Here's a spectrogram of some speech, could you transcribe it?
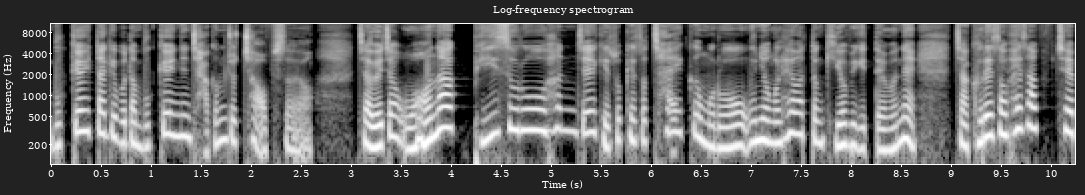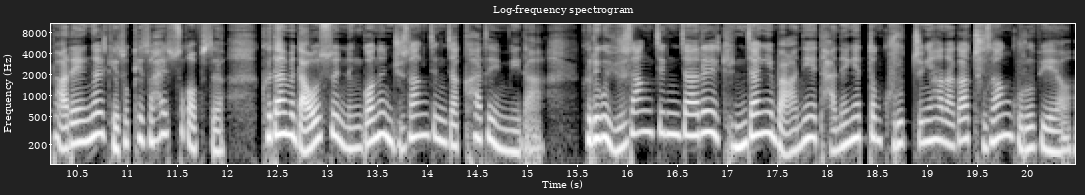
묶여 있다기보다 묶여 있는 자금조차 없어요. 자, 왜죠? 워낙 빚으로 현재 계속해서 차입금으로 운영을 해왔던 기업이기 때문에, 자, 그래서 회사채 발행을 계속해서 할 수가 없어요. 그 다음에 나올 수 있는 거는 유상증자 카드입니다. 그리고 유상증자를 굉장히 많이 단행했던 그룹 중에 하나가 두산그룹이에요.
